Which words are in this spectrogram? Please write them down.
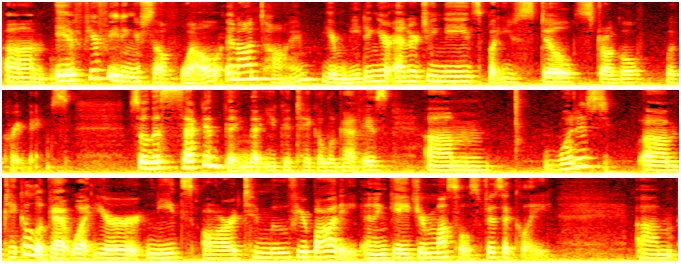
um, if you're feeding yourself well and on time? You're meeting your energy needs, but you still struggle with cravings. So the second thing that you could take a look at is um, what is um, take a look at what your needs are to move your body and engage your muscles physically. Um,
